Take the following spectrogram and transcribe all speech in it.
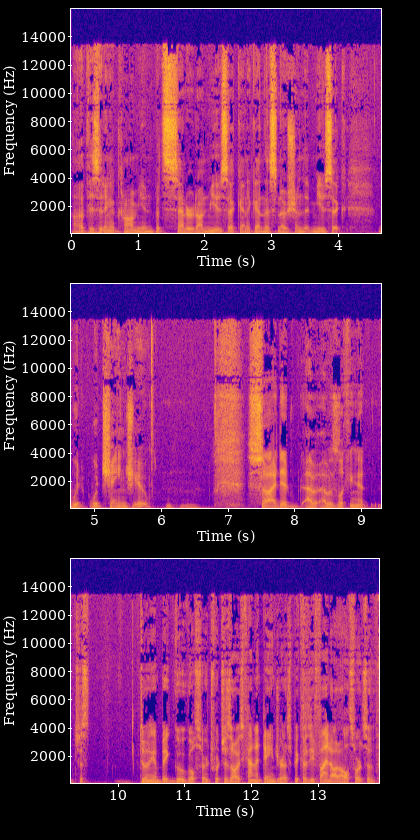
uh, visiting a commune, but centered on music, and again, this notion that music would would change you. Mm-hmm. So I did. I, I was looking at just doing a big Google search, which is always kind of dangerous because you find out all sorts of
